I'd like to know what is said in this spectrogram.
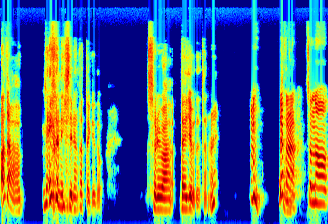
た。あんたは、メガネしてなかったけど、それは大丈夫だったのね？うん。だから、その、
